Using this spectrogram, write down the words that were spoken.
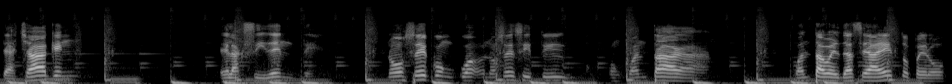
te achaquen el accidente. No sé con no sé si estoy cuánta cuánta verdad sea esto, pero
